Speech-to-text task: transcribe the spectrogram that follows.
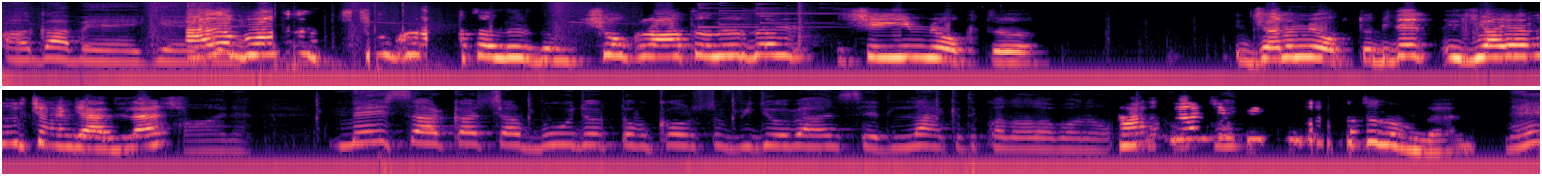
Aga be geldi. Kanka bu arada çok rahat alırdım. Çok rahat alırdım. Şeyim yoktu. Canım yoktu. Bir de yayalırken geldiler. Aynen. Neyse arkadaşlar bu videoda bu konusu video beğendiyseniz like edip kanala abone olmayı Kanka bence bir tur atalım be. Ne?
